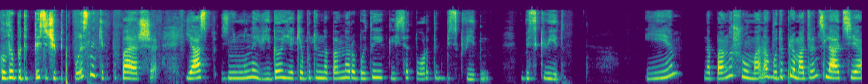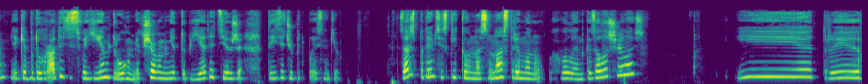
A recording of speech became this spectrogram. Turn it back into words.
Коли буде тисяча підписників, по-перше, я зніму на відео, як я буду, напевно, робити якийсь тортик бісквіт. бісквіт. І Напевно, що у мене буде пряма трансляція, як я буду грати зі своїм другом, якщо ви мені доб'єте ці вже тисячу підписників. Зараз подивимося, скільки у нас. У нас три хвилинки залишилось. І три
